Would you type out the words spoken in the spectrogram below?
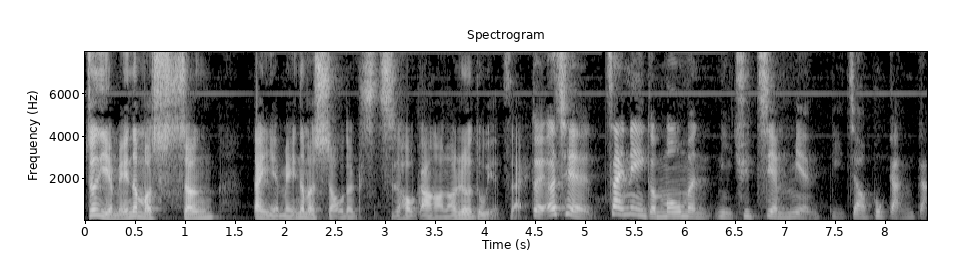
就是也没那么生，但也没那么熟的时候刚好，然后热度也在。对，而且在那个 moment 你去见面比较不尴尬，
